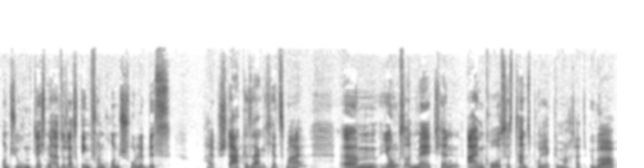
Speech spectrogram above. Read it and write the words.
und Jugendlichen, also das ging von Grundschule bis Halbstarke, sage ich jetzt mal, ähm, Jungs und Mädchen ein großes Tanzprojekt gemacht hat, über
